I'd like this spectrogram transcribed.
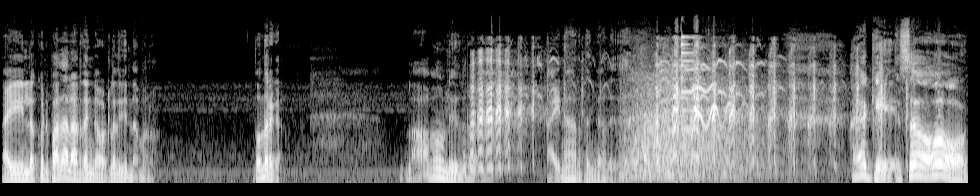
అవి ఇంట్లో కొన్ని పదాలు అర్థం కావట్లేదు విందాం మనం. తొందరగా. లాభం లేదురా. అయినా అర్థం కాలేదు. ఓకే సో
